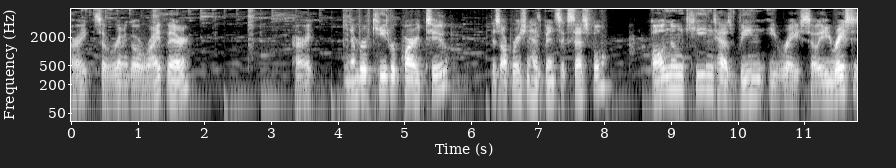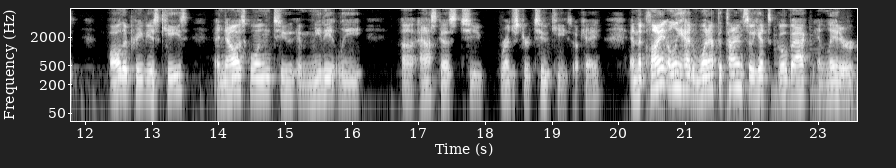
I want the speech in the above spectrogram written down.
All right, so we're gonna go right there. All right, number of keys required two. This operation has been successful. All known keys has been erased. So it erased all the previous keys and now it's going to immediately uh, ask us to register two keys, okay? And the client only had one at the time, so he had to go back and later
